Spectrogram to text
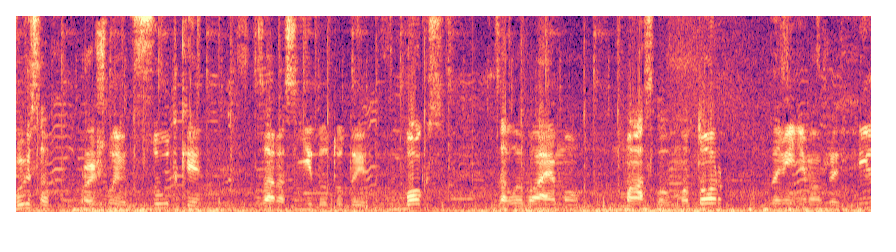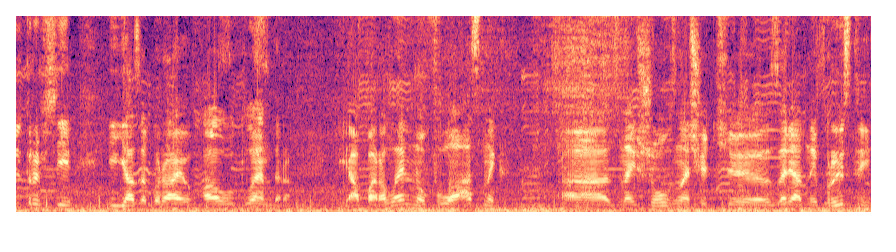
Висох, пройшли сутки. Зараз їду туди в бокс, заливаємо масло в мотор, замінюємо вже фільтри всі, і я забираю аутлендера. А паралельно власник а, знайшов значить, е, зарядний пристрій,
